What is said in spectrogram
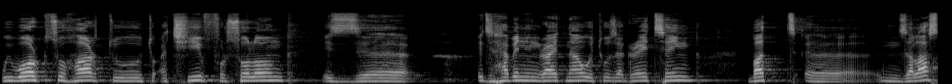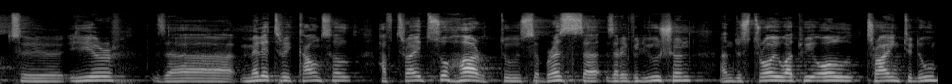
we worked so hard to, to achieve for so long is it's happening right now. It was a great thing, but in the last year, the military council have tried so hard to suppress uh, the revolution and destroy what we all trying to do.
